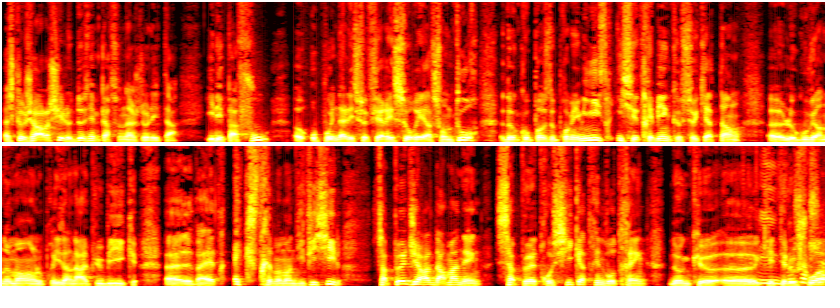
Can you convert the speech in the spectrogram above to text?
Parce que Gérard Larcher est le deuxième personnage de l'État. Il n'est pas fou au point d'aller se faire essorer à son tour donc au poste de Premier ministre. Il sait très bien que ce qui attend le gouvernement, le président de la République, va être extrêmement difficile. Ça peut être Gérald Darmanin, ça peut être aussi Catherine Vautrin, donc euh, qui était le choix.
